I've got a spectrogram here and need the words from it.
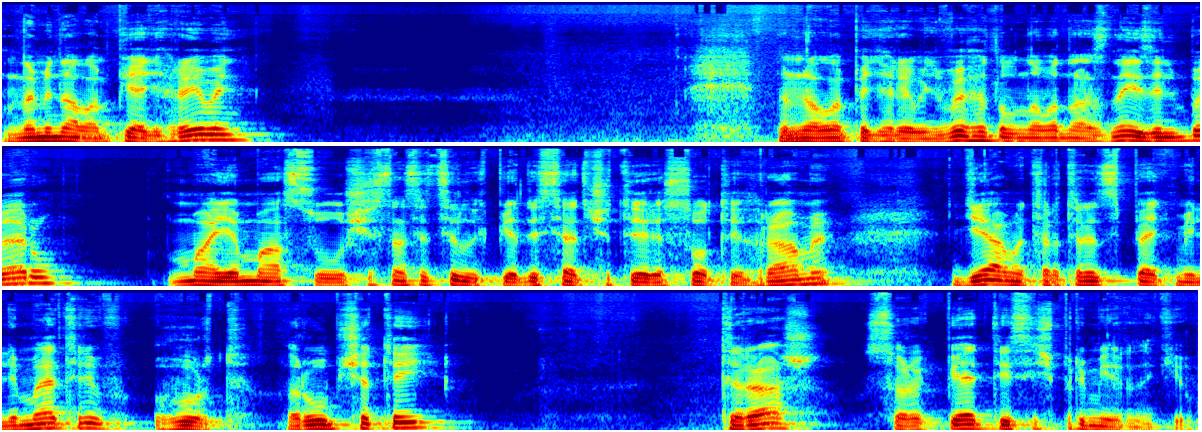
номіналом 5 гривень. Номіналом 5 гривень. Виготовлена вона з Нейзельберу. Має масу 16,54 грами, діаметр 35 мм, гурт рубчатий, тираж 45 тисяч примірників.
